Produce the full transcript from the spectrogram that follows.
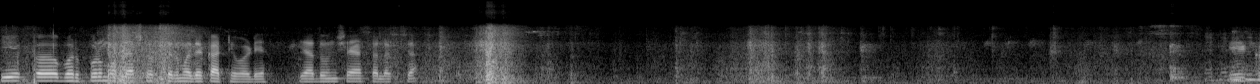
ही एक भरपूर मोठ्या स्ट्रक्चरमध्ये काठेवाडी आहे. या दोन शेळ्या सलगच्या एक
